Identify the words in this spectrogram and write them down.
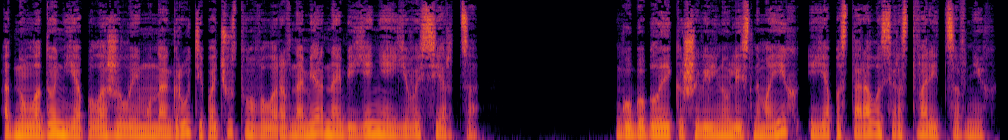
Одну ладонь я положила ему на грудь и почувствовала равномерное биение его сердца. Губы Блейка шевельнулись на моих, и я постаралась раствориться в них.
